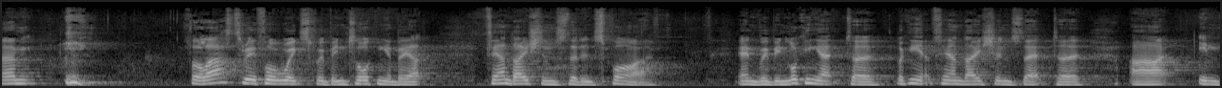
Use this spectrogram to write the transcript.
Um, for the last three or four weeks, we've been talking about foundations that inspire and we've been looking at, uh, looking at foundations that uh, are in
